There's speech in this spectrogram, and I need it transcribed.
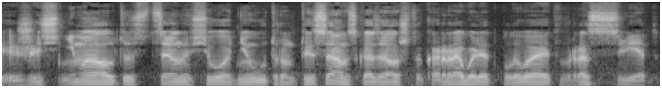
«Ты же снимал эту сцену сегодня утром. Ты сам сказал, что корабль отплывает в рассвет».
